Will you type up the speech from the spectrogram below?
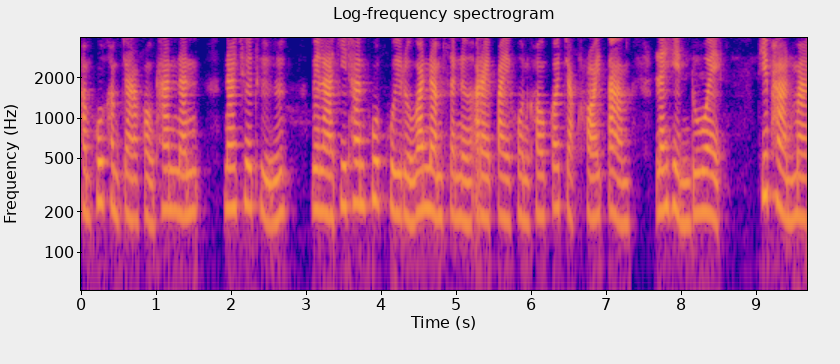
คำพูดคำจาของท่านนั้น น่าเชื่อถือ เวลาที่ท่านพูดคุยหรือว่านำเสนออะไรไปคนเขาก็จะคล้อยตามและเห็นด้วย ที่ผ่านมา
